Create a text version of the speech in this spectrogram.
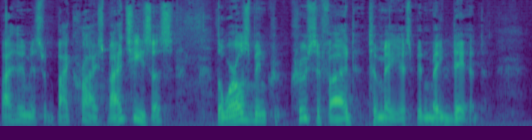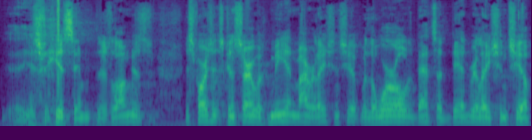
By whom is by Christ, by Jesus, the world's been crucified to me. It's been made dead. His, as long as as far as it's concerned with me and my relationship with the world, that's a dead relationship.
